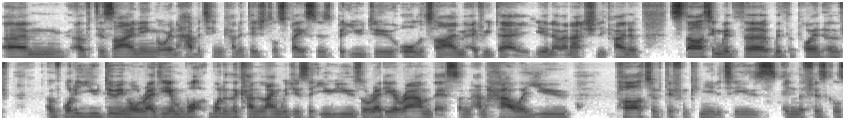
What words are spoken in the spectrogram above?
um, of designing or inhabiting kind of digital spaces, but you do all the time, every day, you know, and actually kind of starting with the, with the point of, of what are you doing already and what, what are the kind of languages that you use already around this and, and how are you part of different communities in the physical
